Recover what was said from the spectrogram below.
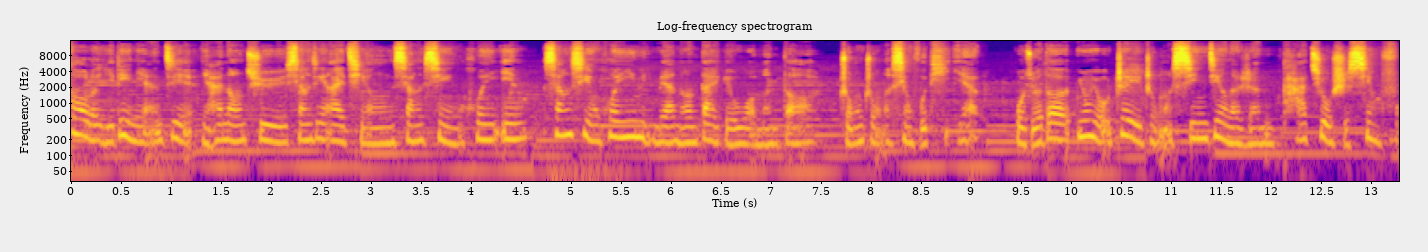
到了一定年纪，你还能去相信爱情、相信婚姻、相信婚姻里面能带给我们的种种的幸福体验。我觉得拥有这种心境的人，他就是幸福，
